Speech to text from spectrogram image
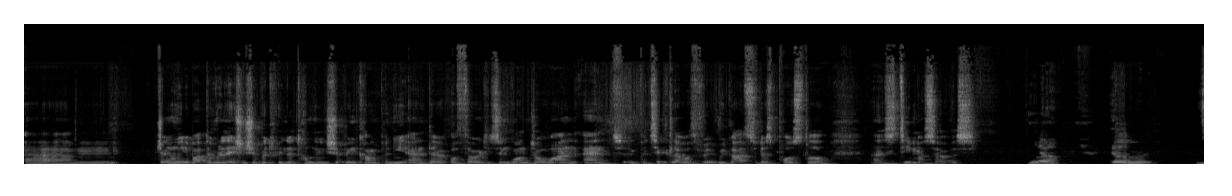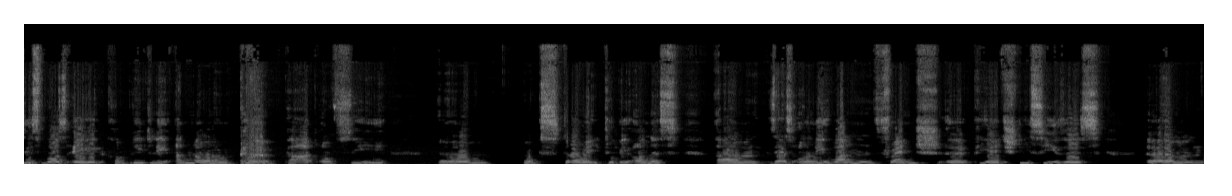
um, generally about the relationship between the Tonkin shipping company and the authorities in Guangzhouwan, and in particular with regards to this postal uh, steamer service? Yeah um, this was a completely unknown part of the um, book story, to be honest. Um, there's only one French uh, PhD thesis um,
